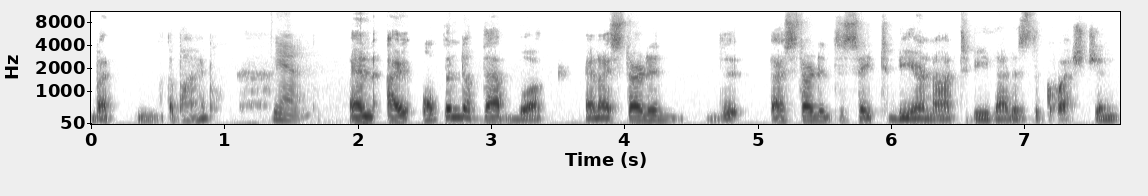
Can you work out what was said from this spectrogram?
but the Bible. Yeah. And I opened up that book and I started the, I started to say to be or not to be. That is the question.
